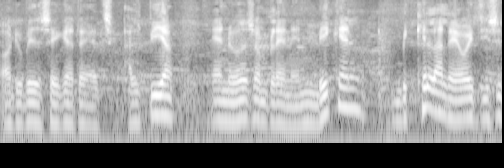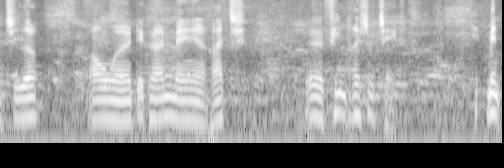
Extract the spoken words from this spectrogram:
Og du ved sikkert, at Albier er noget, som blandt andet Michael, Michael laver i disse tider, og øh, det gør han med ret øh, fint resultat. Men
